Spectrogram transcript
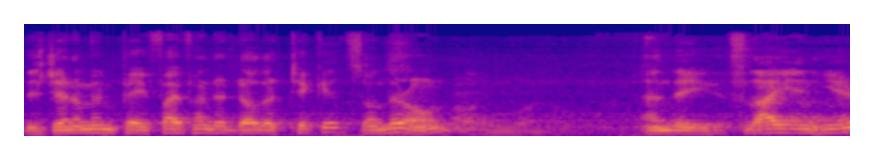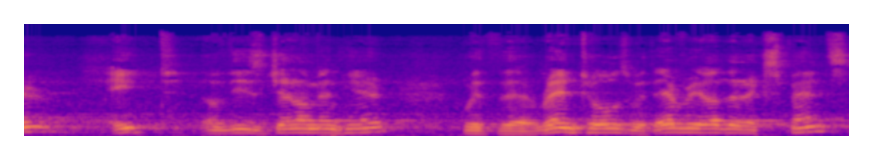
These gentlemen pay $500 tickets on their own and they fly in here eight of these gentlemen here with the rentals, with every other expense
